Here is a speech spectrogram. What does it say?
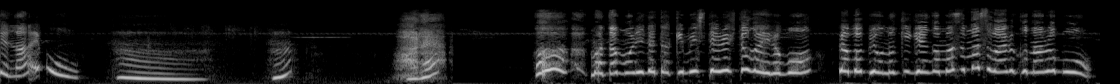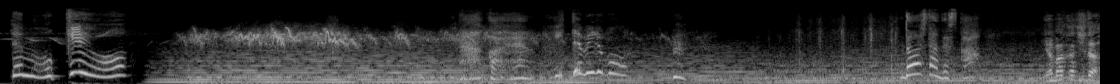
てないぼ？ふーん。ん？あれ？ああまた森で焚き火してる人がいるぼ。ラバピョンの機嫌がますます悪くなるぼ。でも大きいよってみるぼ。どうしたんですか？山火事だ。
